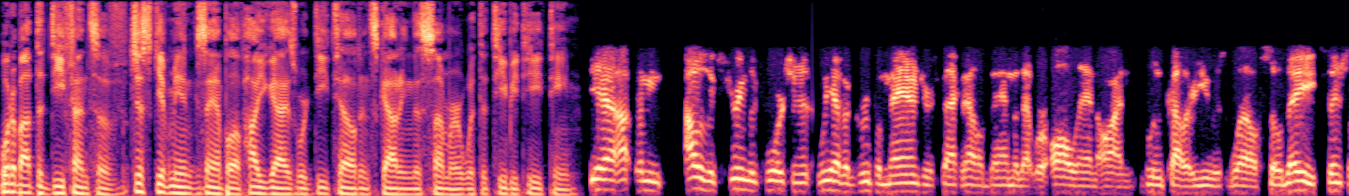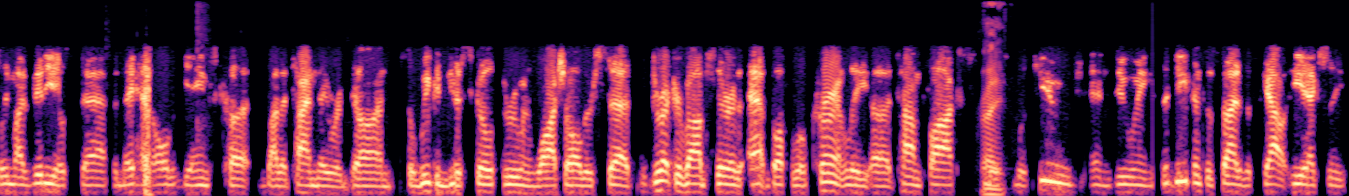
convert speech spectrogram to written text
What about the defensive? Just give me an example of how you guys were detailed in scouting this summer with the TBT team. Yeah, I, I mean, I was extremely fortunate. We have a group of managers back in Alabama that were all in on Blue Collar U as well. So they essentially my video staff and they had all the games cut by the time they were done. So we could just go through and watch all their sets. The director of ops there at Buffalo currently, uh, Tom Fox, right. was, was huge in doing the defensive side of the scout. He actually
